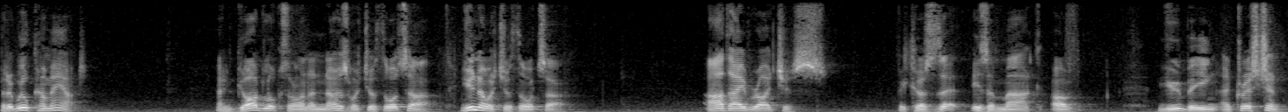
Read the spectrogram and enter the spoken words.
But it will come out. And God looks on and knows what your thoughts are. You know what your thoughts are. Are they righteous? Because that is a mark of you being a Christian.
